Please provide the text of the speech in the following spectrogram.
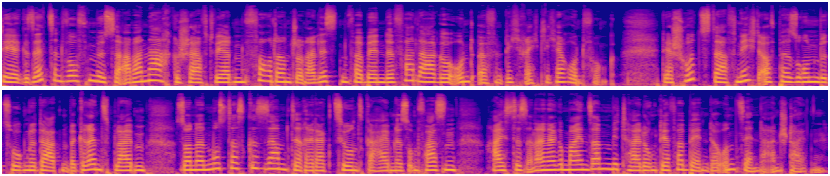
der Gesetzentwurf müsse aber nachgeschärft werden, fordern Journalistenverbände, Verlage und öffentlich-rechtlicher Rundfunk. Der Schutz darf nicht auf personenbezogene Daten begrenzt bleiben, sondern muss das gesamte Redaktionsgeheimnis umfassen, heißt es in einer gemeinsamen Mitteilung der Verbände und Sendeanstalten gestalten.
